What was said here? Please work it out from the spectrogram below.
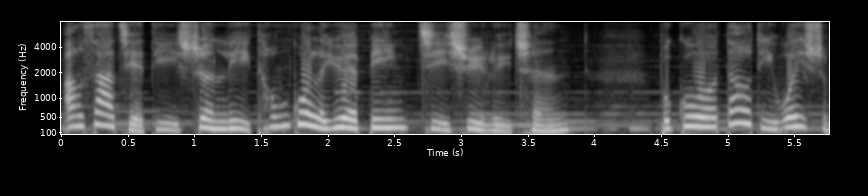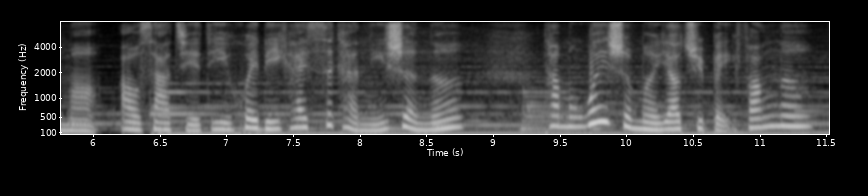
奥萨姐弟顺利通过了阅兵，继续旅程。不过，到底为什么奥萨姐弟会离开斯坎尼省呢？他们为什么要去北方呢？《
